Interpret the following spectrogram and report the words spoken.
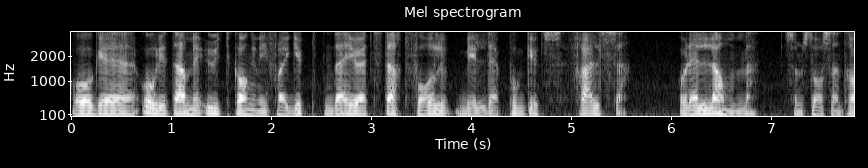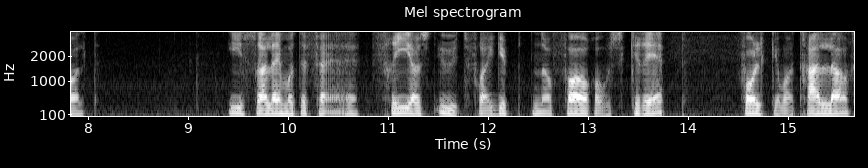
Og, eh, og dette med utgangen fra Egypten, det er jo et sterkt forbilde på Guds frelse. Og det er lammet som står sentralt. Israel måtte friast ut fra Egypten og faraos grep. Folket var treller,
